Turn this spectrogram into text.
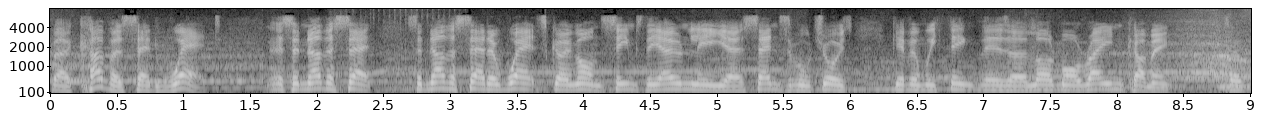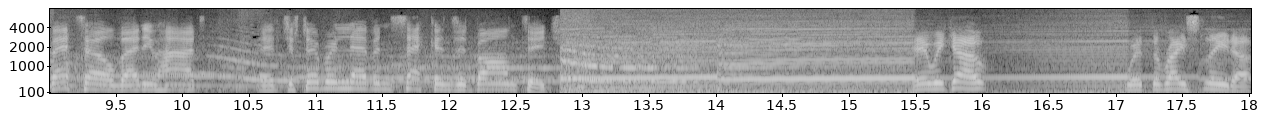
the uh, cover said wet. It's another set. It's another set of wets going on. Seems the only uh, sensible choice, given we think there's a lot more rain coming. So Vettel then, who had uh, just over 11 seconds advantage. Here we go with the race leader.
